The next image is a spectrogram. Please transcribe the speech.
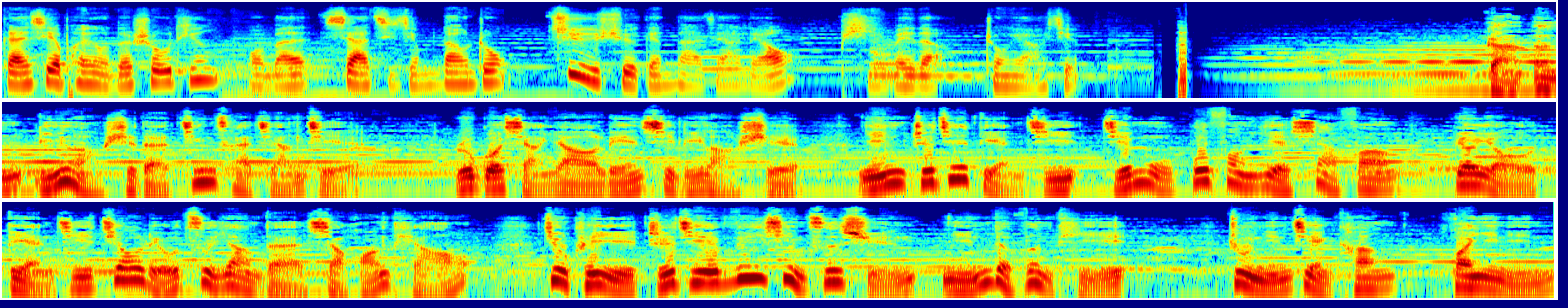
感谢朋友的收听，我们下期节目当中继续跟大家聊脾胃的重要性。感恩李老师的精彩讲解。如果想要联系李老师，您直接点击节目播放页下方标有“点击交流”字样的小黄条，就可以直接微信咨询您的问题。祝您健康，欢迎您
